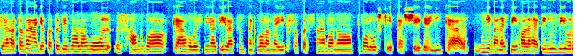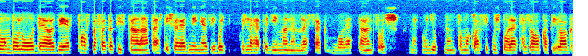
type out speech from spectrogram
Tehát a vágyakat azért valahol összhangba kell hozni az életünknek valamelyik szakaszában a valós képességeinkkel. Nyilván ez néha lehet illúzióromboló, de azért azt a fajta tisztánlátást is eredményezi, hogy, hogy lehet, hogy én már nem leszek balettáncos, mert mondjuk nem tudom, a klasszikus baletthez alkatilag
